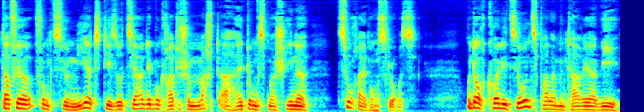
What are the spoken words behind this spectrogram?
Dafür funktioniert die sozialdemokratische Machterhaltungsmaschine zu reibungslos. Und auch Koalitionsparlamentarier wie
